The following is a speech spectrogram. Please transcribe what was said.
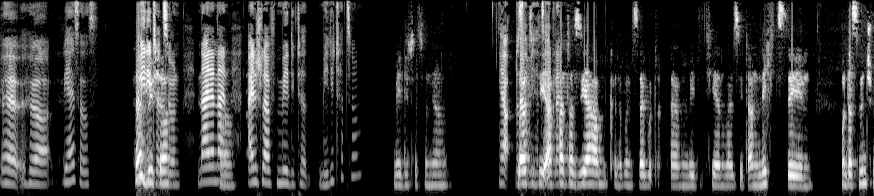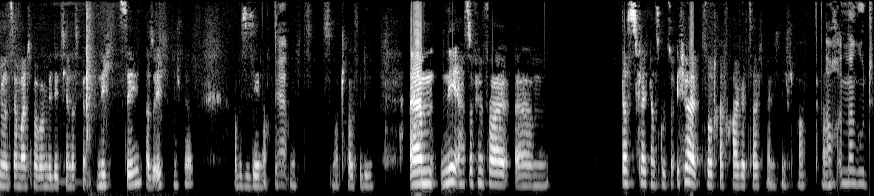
äh, hör, wie heißt das? Hörbücher. Meditation. Nein, nein, nein, Ah. Einschlaf-Medita Meditation? Meditation, ja. Ja, das Leute, die Aphantasie haben, können übrigens sehr gut ähm, meditieren, weil sie dann nichts sehen. Und das wünschen wir uns ja manchmal beim Meditieren, dass wir nichts sehen. Also ich nicht mehr. Aber sie sehen auch wirklich Ja. nichts. Das ist immer toll für die. Ähm, nee, hast auf jeden Fall, ähm, das ist vielleicht ganz gut so. Ich höre halt so drei Fragezeichen, wenn ich nicht schlafen kann. Auch immer gut.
